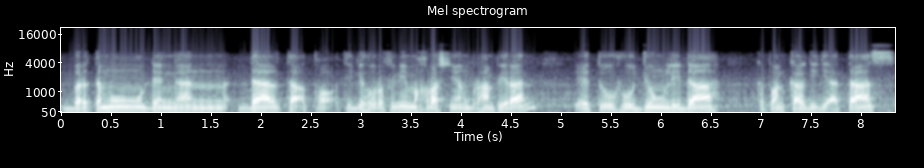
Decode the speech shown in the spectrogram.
bertemu dengan dal ta ta. Tiga huruf ini makhrajnya yang berhampiran iaitu hujung lidah ke pangkal gigi atas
